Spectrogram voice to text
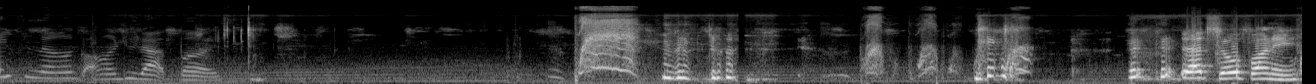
I flung onto that bus. That's so funny.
